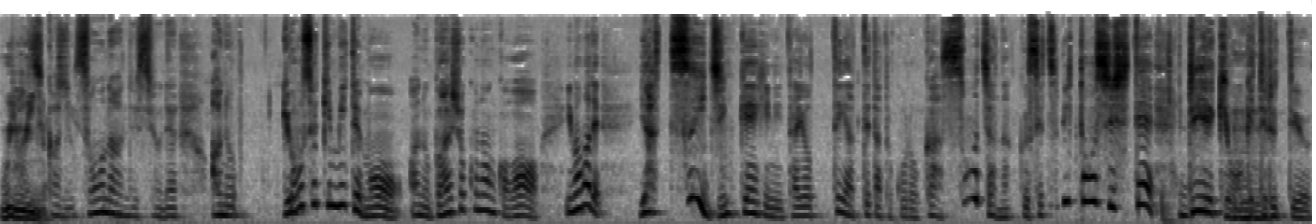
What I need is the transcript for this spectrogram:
ウィンウィン確かにそうなんですよね。あの業績見てもあの外食なんかは今まで安い人件費に頼ってやってたところがそうじゃなく設備投資して利益を上げてるっていう、うん、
